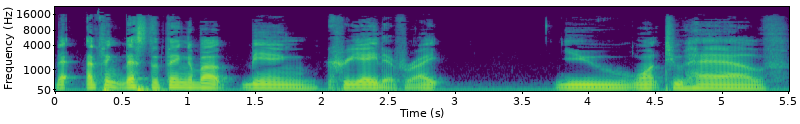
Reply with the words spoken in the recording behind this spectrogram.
that, I think that's the thing about being creative, right? You want to have,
